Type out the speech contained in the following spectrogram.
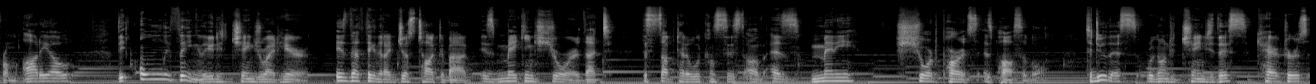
from audio. The only thing that you need to change right here is that thing that I just talked about, is making sure that the subtitle will consist of as many short parts as possible. To do this, we're going to change this characters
